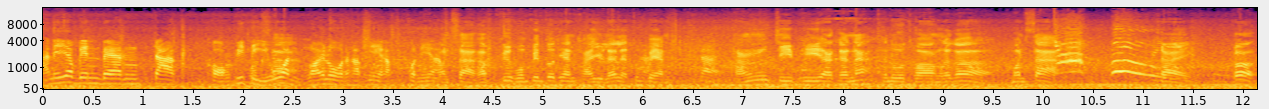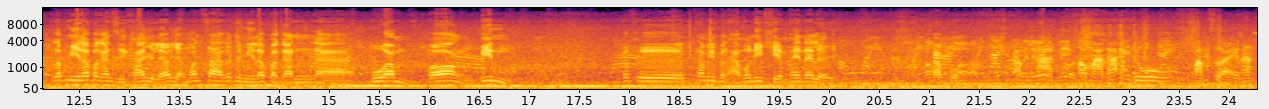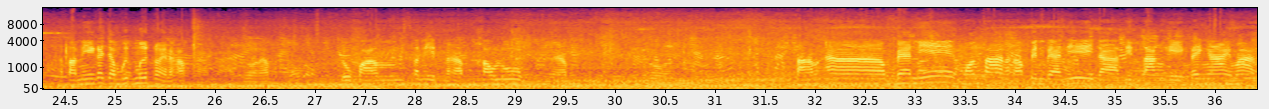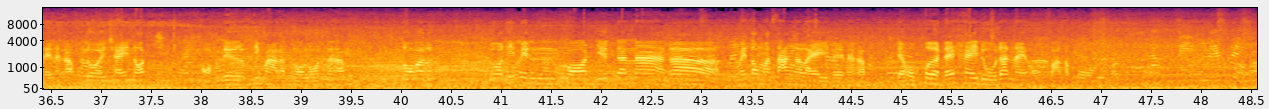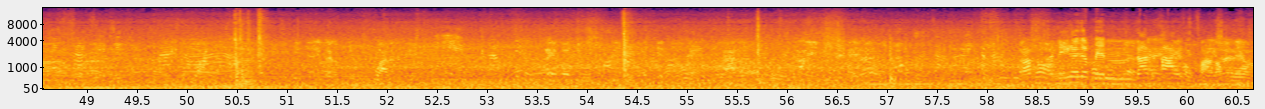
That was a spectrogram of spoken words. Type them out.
อันนี้จะเป็นแบรนด์จาก ของพี่ตีอ้วนร้อยโลนะครับนี่ครับคนนี้คมรัอบนซ่าครับ คือผมเป็นตัวแทนขายอยู่แล้วแหละทุกแบรนด์ ใช่ทั้ง GP อากานะธนูทองแล้วก็มอนซ่าใช่ ก็รับมีรับประกันสินค้าอยู่แล้ว อย่างมอนซ่าก็จะมีรับประกันอ่าบวมพองบิน ก็คือถ้ามีปัญหาพวกนี้เคลมให้ได้เลยเอาไว้ค่ะครับผม ครับอ่านี่เข้ามาก็ให้ดูความสวยนะตอนนี้ก็จะมืดๆหน่อยนะครับดูนะครับ ดูความสนิทนะครับ เข้ารูปนะครับดู ตามแบรนด์นี้มอนซ่านะครับเป็นแบรนด์ที่จะติดตั้งเองได้ง่ายมากเลยนะครับ โดยใช้น็อตของเดิมที่มากับตัวรถนะครับ ตัวตัวที่เป็นกรยึดด้านหน้าก็ไม่ต้องมาตั้งอะไรเลยนะครับ เดี๋ยวผมเปิดได้ให้ดูด้านในของฝากระโปรงครับอันนี้ก็จะเป็นด้านใต้ของฝากระโปรง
